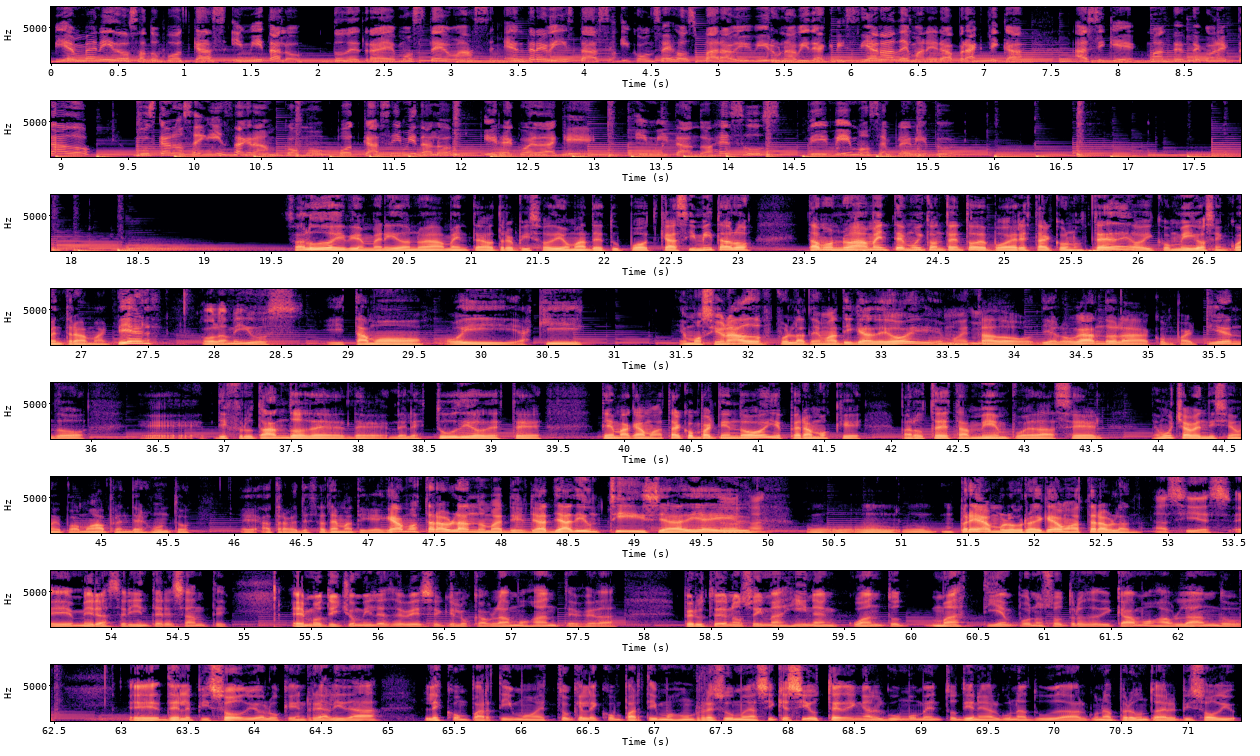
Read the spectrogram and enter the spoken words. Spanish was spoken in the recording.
Bienvenidos a tu podcast Imítalo, donde traemos temas, entrevistas y consejos para vivir una vida cristiana de manera práctica. Así que mantente conectado, búscanos en Instagram como podcast Imítalo y recuerda que, imitando a Jesús, vivimos en plenitud. Saludos y bienvenidos nuevamente a otro episodio más de tu podcast Imítalo. Estamos nuevamente muy contentos de poder estar con ustedes. Hoy conmigo se encuentra Magdiel. Hola amigos. Y estamos hoy aquí emocionados por la temática de hoy. Hemos estado dialogándola, compartiendo, eh, disfrutando del estudio de este tema que vamos a estar compartiendo hoy. Esperamos que para ustedes también pueda ser de mucha bendición y podamos aprender juntos eh, a través de esta temática. ¿De qué vamos a estar hablando, Magdiel? Ya, ya di un tease, ya di ahí un, preámbulo, pero ¿de qué vamos a estar hablando? Así es. Eh, mira, sería interesante. Hemos dicho miles de veces que lo que hablamos antes, ¿verdad? Pero ustedes no se imaginan cuánto más tiempo nosotros dedicamos hablando eh, del episodio a lo que en realidad les compartimos. Esto que les compartimos es un resumen. Así que si ustedes en algún momento tienen alguna duda, alguna pregunta del episodio,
